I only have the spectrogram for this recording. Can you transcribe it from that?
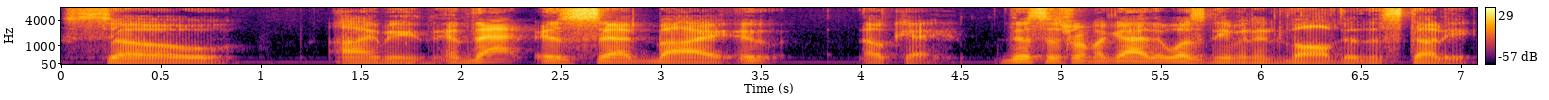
So, I mean, and that is said by, okay, this is from a guy that wasn't even involved in the study.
